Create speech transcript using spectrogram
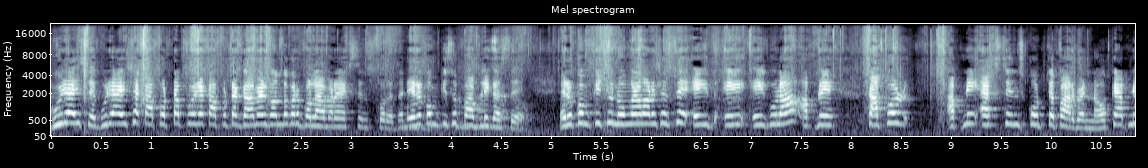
ঘুরাইছে ঘুরে এসে কাপড়টা পরে কাপড়টা গামের গন্ধ করে বলে আমার এক্সচেঞ্জ করে দেন। এরকম কিছু পাবলিক আছে এরকম কিছু নোংরা মানুষ আছে এই এই- এইগুলা আপনি কাপড় আপনি এক্সচেঞ্জ করতে পারবেন না ওকে আপনি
